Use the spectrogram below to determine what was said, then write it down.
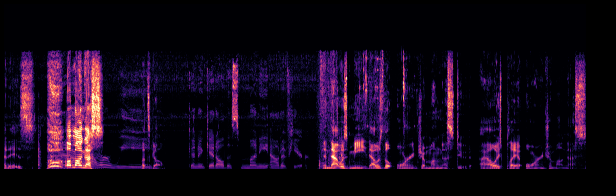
it is. Among Now, Us! Are we Let's go. gonna get all this money out of here? And that was me. That was the orange Among Us dude. I always play it orange Among Us.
